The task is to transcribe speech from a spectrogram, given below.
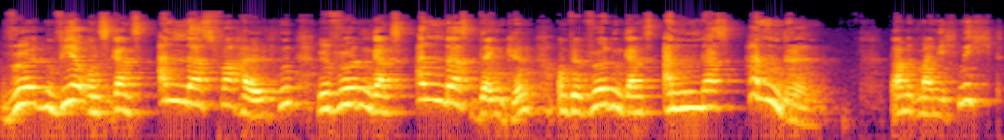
würden wir uns ganz anders verhalten, wir würden ganz anders denken und wir würden ganz anders handeln. Damit meine ich nicht,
